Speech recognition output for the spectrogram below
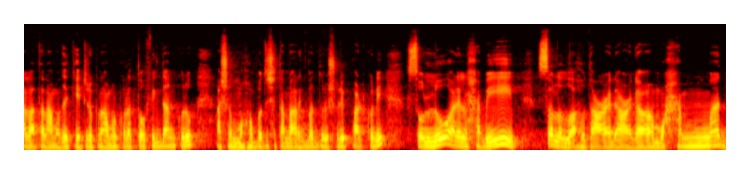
আল্লাহ তালা আমাদেরকে এটির উপর আমল করার তৌফিক দান করুক। আসল মোহাম্মতের সাথে আমরা আরেকবার দুরুশরীফ পাঠ করি। সল্লু আল হাবিব সাল্লাহ মোহাম্মদ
